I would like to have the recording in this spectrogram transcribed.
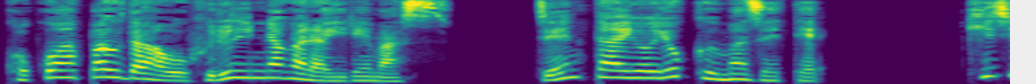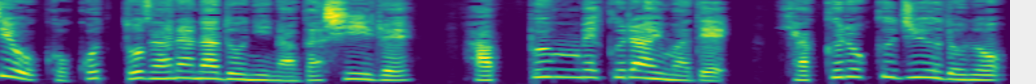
ココアパウダーをふるいながら入れます。全体をよく混ぜて、生地をココット皿などに流し入れ、8分目くらいまで160度の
